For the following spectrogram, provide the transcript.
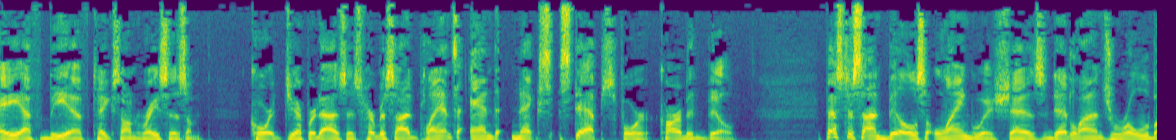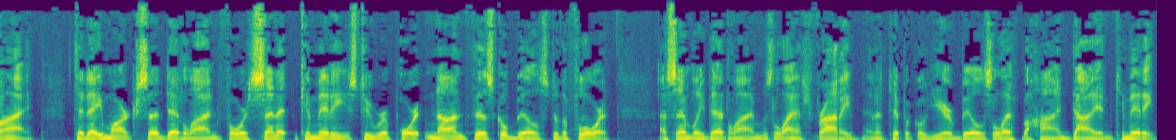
AFBF takes on racism. Court jeopardizes herbicide plans and next steps for carbon bill. Pesticide bills languish as deadlines roll by. Today marks a deadline for Senate committees to report non-fiscal bills to the floor. Assembly deadline was last Friday. In a typical year, bills left behind die in committee.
